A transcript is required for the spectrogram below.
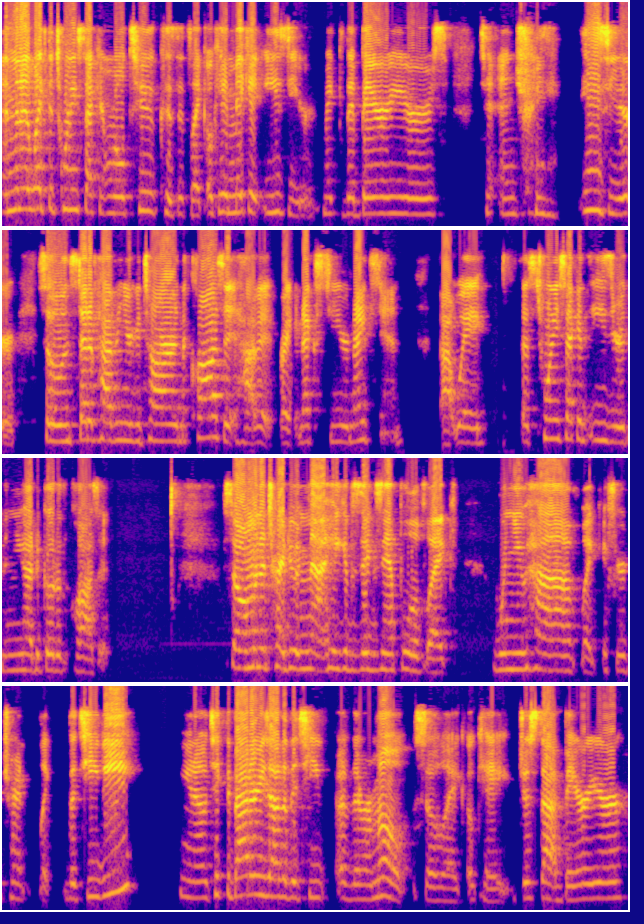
and then I like the 20 second rule too, because it's like, okay, make it easier, make the barriers to entry easier. So instead of having your guitar in the closet, have it right next to your nightstand. That way, that's 20 seconds easier than you had to go to the closet. So I'm going to try doing that. He gives the example of like when you have like if you're trying like the TV, you know, take the batteries out of the t- of the remote. So like okay, just that barrier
